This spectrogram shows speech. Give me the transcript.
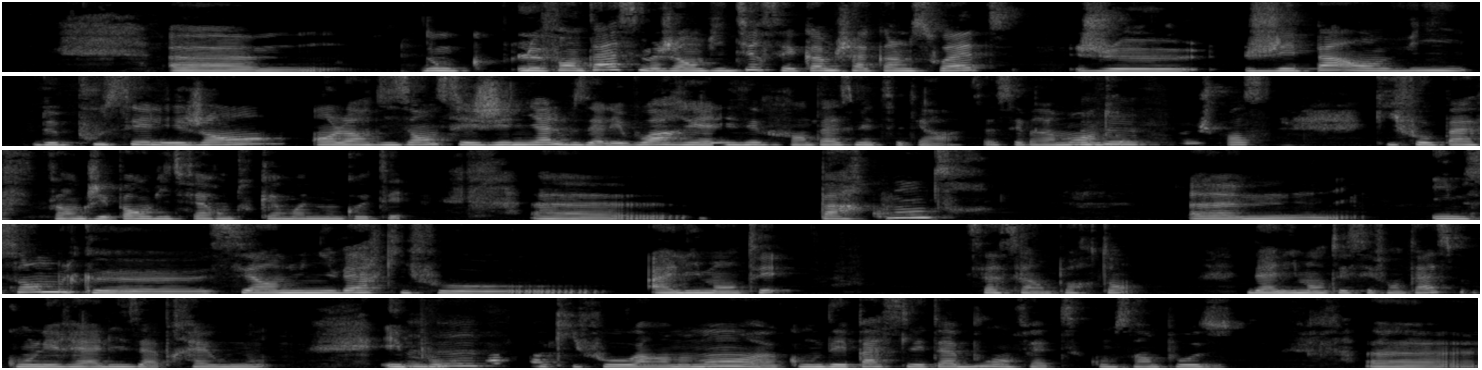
donc, le fantasme, j'ai envie de dire, c'est comme chacun le souhaite je j'ai pas envie de pousser les gens en leur disant c'est génial, vous allez voir réaliser vos fantasmes, etc. Ça c'est vraiment un mhm. truc que je pense qu'il faut pas, enfin que j'ai pas envie de faire en tout cas moi de mon côté. Euh, par contre, euh, il me semble que c'est un univers qu'il faut alimenter. Ça c'est important d'alimenter ses fantasmes, qu'on les réalise après ou non. Et pour moi, mhm. je crois qu'il faut à un moment euh, qu'on dépasse les tabous en fait, qu'on s'impose. Euh,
